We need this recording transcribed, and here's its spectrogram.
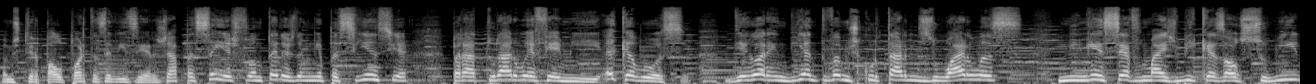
Vamos ter Paulo Portas a dizer: Já passei as fronteiras da minha paciência para aturar o FMI. Acabou-se. De agora em diante vamos cortar-lhes o wireless ninguém serve mais bicas ao subir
